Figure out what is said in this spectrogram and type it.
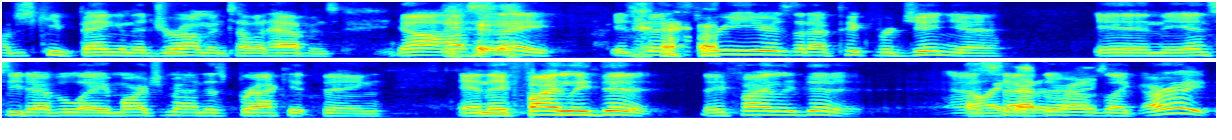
I'll just keep banging the drum until it happens. Now I'll say it's been three years that I picked Virginia in the NCAA March Madness bracket thing, and they finally did it. They finally did it. I Finally sat there and I was like, all right,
